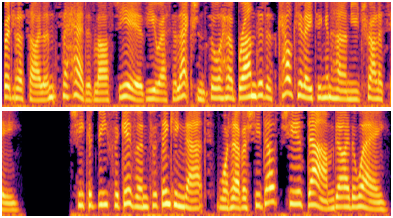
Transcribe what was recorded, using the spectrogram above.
But her silence ahead of last year's US election saw her branded as calculating in her neutrality. She could be forgiven for thinking that, whatever she does, she is damned either way.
